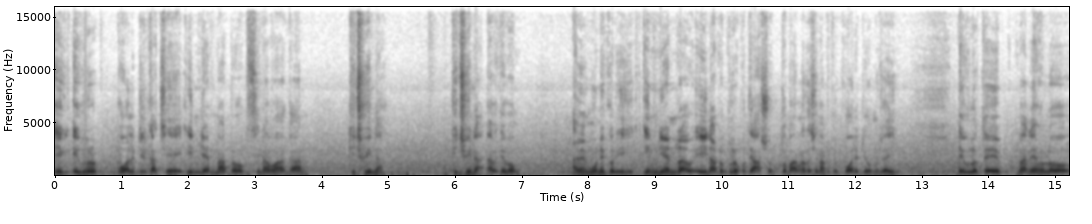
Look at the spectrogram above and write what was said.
এগুলোর কোয়ালিটির কাছে ইন্ডিয়ান নাটক সিনেমা গান কিছুই না। কিছুই না। এবং আমি মনে করি ইন্ডিয়ানরাও এই নাটকগুলোর প্রতি আসক্ত, বাংলাদেশের নাটকের কোয়ালিটি অনুযায়ী। এগুলোতে মানে হলো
